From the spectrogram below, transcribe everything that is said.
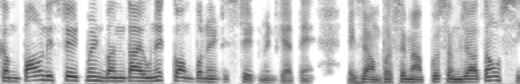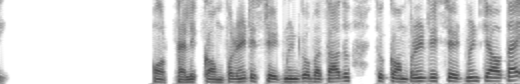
कंपाउंड स्टेटमेंट बनता है, उन्हें कंपोनेंट स्टेटमेंट कहते हैं। एग्ज़ाम्पल से मैं आपको समझाता हूँ सी और पहले कंपोनेंट स्टेटमेंट को बता दो। तो कंपोनेंट स्टेटमेंट क्या होता है?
